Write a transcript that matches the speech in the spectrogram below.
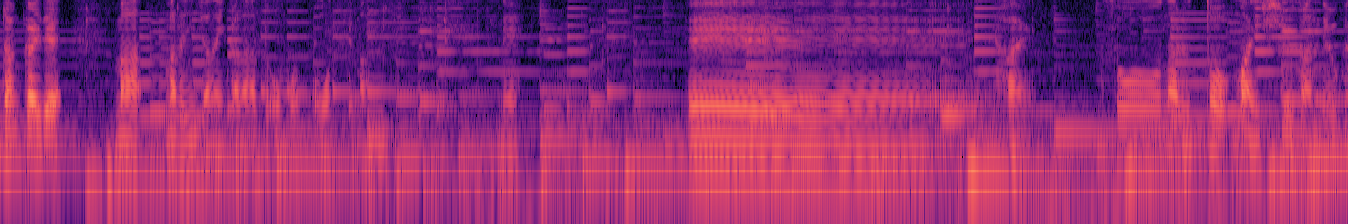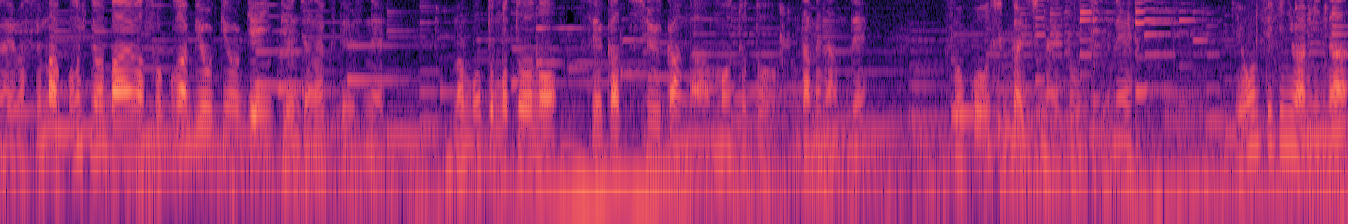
段階でまあまだいいんじゃないかなと思ってます。えー、はい。そうなるとまあ1週間で良くなりますけどまあこの人の場合はそこが病気の原因っていうんじゃなくてですねまあ元々の生活習慣がもうちょっとダメなんでそこをしっかりしないとですよね。基本的にはみんな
